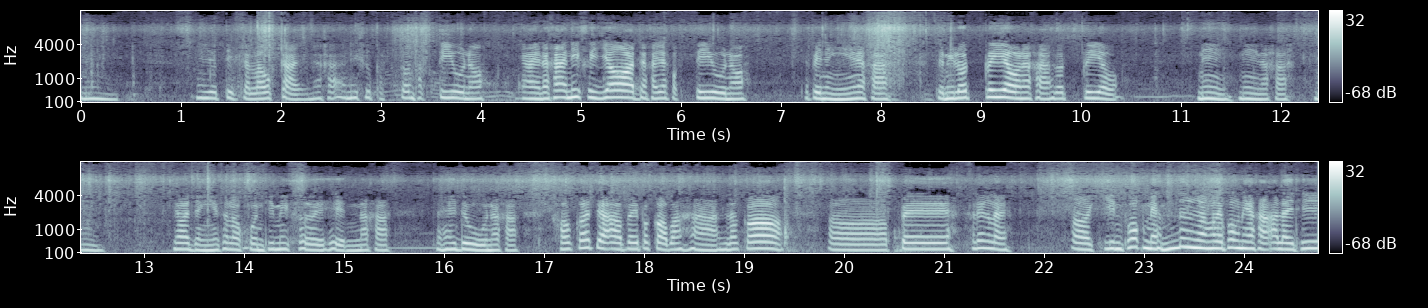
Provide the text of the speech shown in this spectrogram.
นี่นี่จะติดกับเล้าไก่นะคะ อันนี้คือผักต้นผักติ้วเนาะไงนะคะ อันนี้คือยอดนะคะยอดผักติ้วเนาะจะเป็นอย่างนี้นะคะ จะมีรสเปรี้ยวนะคะรสเปรี้ยว นี่นี่นะคะนี่ยอดอย่างนี้สำหรับคนที่ไม่เคยเห็นนะคะ จะให้ดูนะคะ เขาก็จะเอาไปประกอบอาหารแล้วก็เออไปเขาเรียกอะไรเออกินพวกแหนมเนืองอะไรพวกนี้ค่ะ อะไรที่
